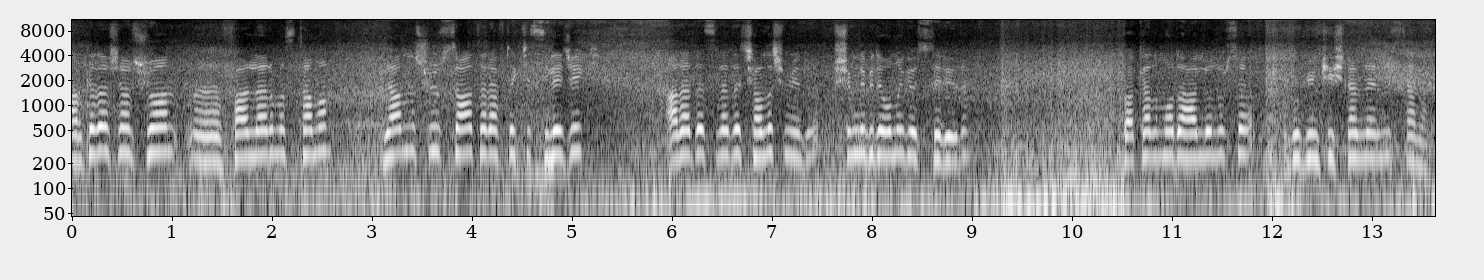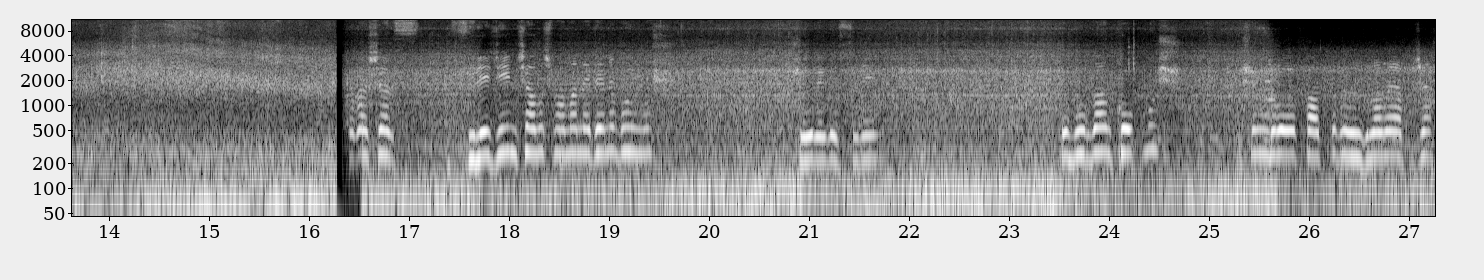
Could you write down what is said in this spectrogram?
Arkadaşlar şu an e, farlarımız tamam. Yalnız şu sağ taraftaki silecek arada sırada çalışmıyordu. Şimdi bir de onu gösteriyorum. Bakalım o da hallolursa bugünkü işlemlerimiz tamam. Arkadaşlar sileceğin çalışmama nedeni buymuş. Şöyle göstereyim. Bu buradan kopmuş. Şimdi buraya farklı bir uygulama yapacağız.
